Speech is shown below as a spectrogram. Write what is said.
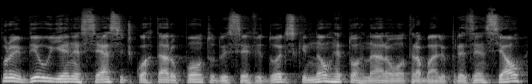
proibiu o INSS de cortar o ponto dos servidores que não retornaram ao trabalho presencial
